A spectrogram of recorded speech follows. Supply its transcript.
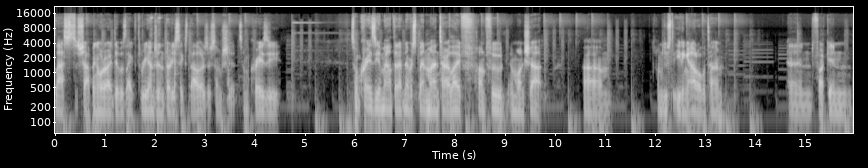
Last shopping order I did was like $336 or some shit, some crazy some crazy amount that I've never spent my entire life on food in one shot. Um, I'm used to eating out all the time. And fucking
